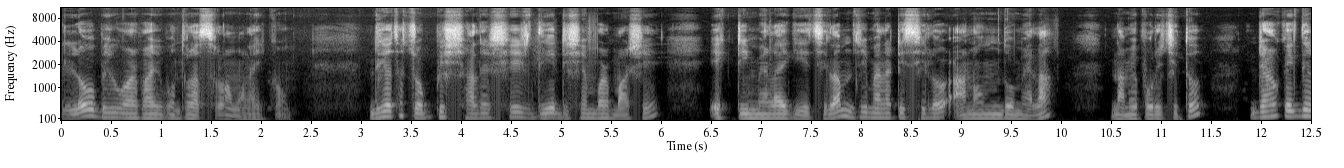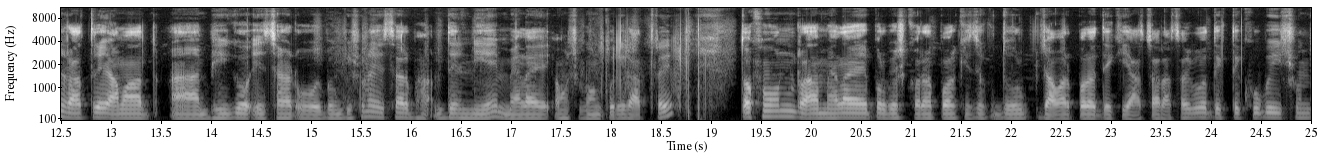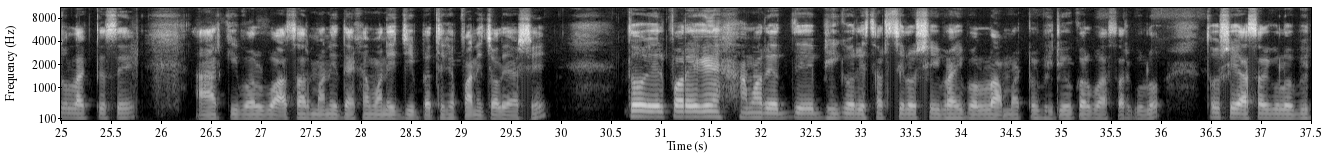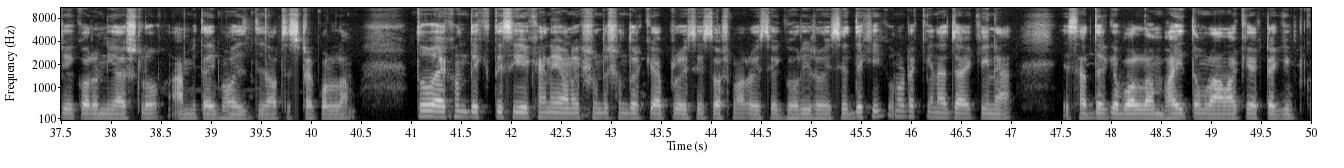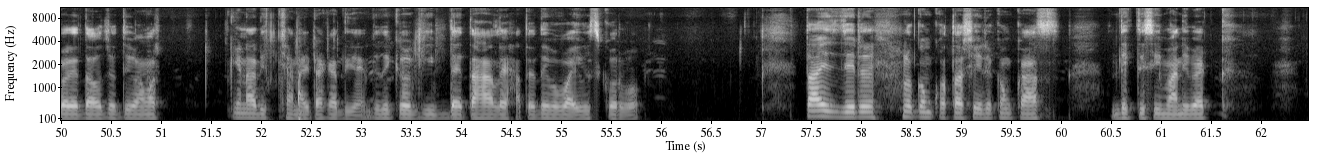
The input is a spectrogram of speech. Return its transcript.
Hello viewer ভাই বন্ধুরা, আসসালামু আলাইকুম। দুই হাজার চব্বিশ সালের শেষ দিয়ে ডিসেম্বর মাসে একটি মেলায় গিয়েছিলাম। যে মেলাটি ছিল আনন্দ মেলা নামে পরিচিত। যাই হোক, একদিন রাত্রে আমার ভিগো এসআর ও এবং ভীষণ এসআর নিয়ে মেলায় অংশগ্রহণ করি রাত্রে। তখন মেলায় প্রবেশ করার পর কিছু দূর যাওয়ার পরে দেখি আচার, আচারগুলো দেখতে খুবই সুন্দর লাগতেছে। আর কি বলব, আচার মানে দেখা মানে জিহ্বা থেকে পানি চলে আসে। তো এরপরে আমার যে ভিগো রিসার্চ ছিল, সেই ভাই বলল, আমরা একটু ভিডিও করব আচারগুলো। তো সেই আচারগুলো ভিডিও করে নিয়ে আসলো। আমি তাই ভয়েস দেওয়ার চেষ্টা করলাম। তো এখন দেখতেছি এখানে অনেক সুন্দর সুন্দর ক্যাপ রয়েছে, চশমা রয়েছে, ঘড়ি রয়েছে। দেখি কোনোটা কেনা যায় কি না এ স্যারদেরকে বললাম, ভাই, তোমরা আমাকে একটা গিফট করে দাও, যদিও আমার কেনার ইচ্ছা নাই টাকা দিয়ে। যদি কেউ গিফট দেয়, তাহলে হাতে দেবো বা ইউজ করব। তাই যেরকম কথা সেই রকম কাজ। দেখতেছি মানি ব্যাগ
